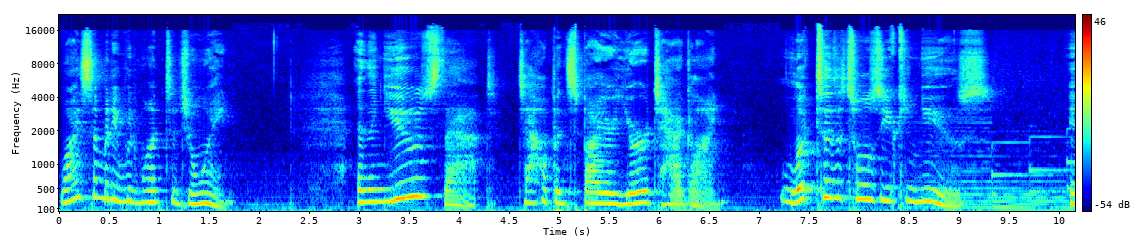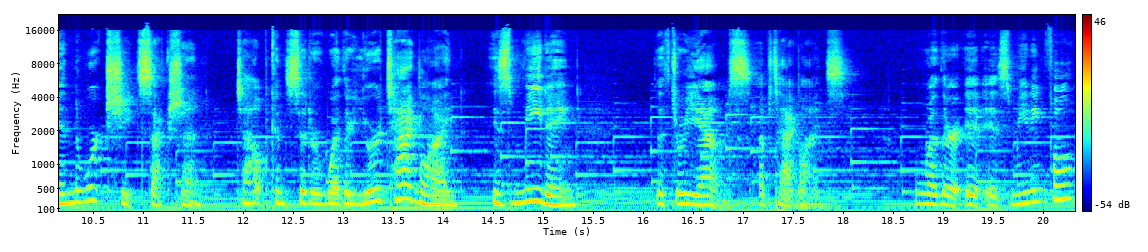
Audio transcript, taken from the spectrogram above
why somebody would want to join. And then use that to help inspire your tagline. Look to the tools you can use in the worksheet section to help consider whether your tagline is meeting the three M's of taglines, whether it is meaningful,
